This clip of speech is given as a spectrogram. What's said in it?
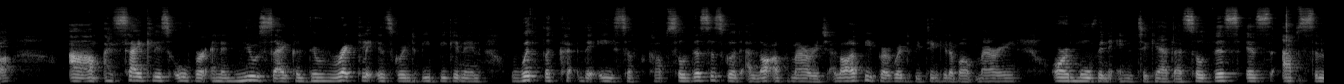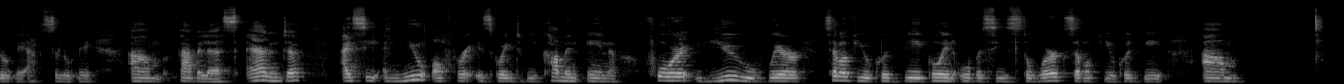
um, a cycle is over and a new cycle directly is going to be beginning with the, the Ace of Cups. So this is good. A lot of marriage. A lot of people are going to be thinking about marrying or moving in together. So this is absolutely, absolutely um, fabulous. And I see a new offer is going to be coming in for you where some of you could be going overseas to work. Some of you could be um,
